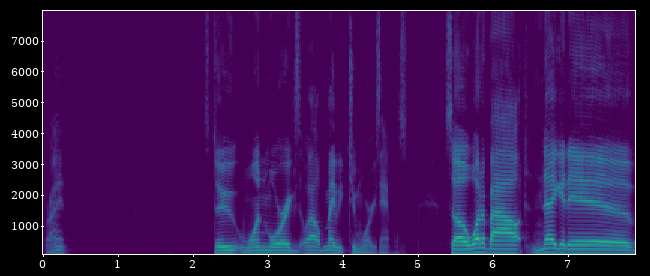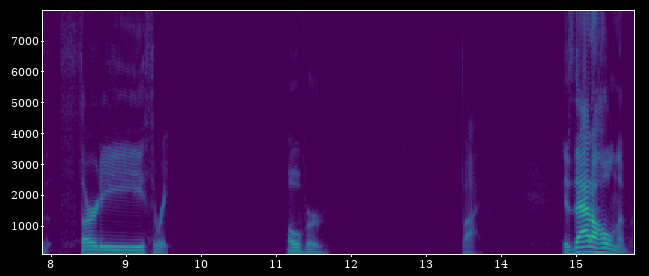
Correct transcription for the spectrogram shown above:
right? Let's do one more, well, maybe two more examples. So what about negative 33 over 5? Is that a whole number?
